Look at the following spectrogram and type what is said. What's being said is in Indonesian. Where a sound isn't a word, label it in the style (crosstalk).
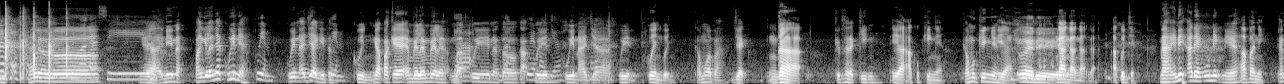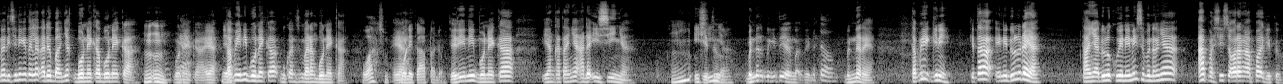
(laughs) Halo. Terima kasih. Ya, ini na- panggilannya Queen ya? Queen. Queen aja gitu. Queen. Queen. Nggak pakai embel-embel ya, Mbak Nggak. Queen atau Nggak, Kak Queen Queen. aja. Queen aja, (laughs) Queen. Queen, Queen. Kamu apa? Jack. Enggak. Kita ada King. Iya, aku king ya. Kamu Kingnya? Iya. Waduh. Enggak, enggak, enggak, enggak. Aku Jack. Nah, ini ada yang unik nih ya. Apa nih? Karena di sini kita lihat ada banyak boneka-boneka. Mm-mm. Boneka ya. Iya. Tapi ini boneka bukan sembarang boneka. Wah, Iya. boneka apa dong? Jadi ini boneka yang katanya ada isinya. Hmm, Gitu. isinya. Bener begitu ya Mbak Queen? Betul. Bener ya. Tapi gini, kita ini dulu deh ya. Tanya dulu Queen ini sebenarnya apa sih seorang apa gitu?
